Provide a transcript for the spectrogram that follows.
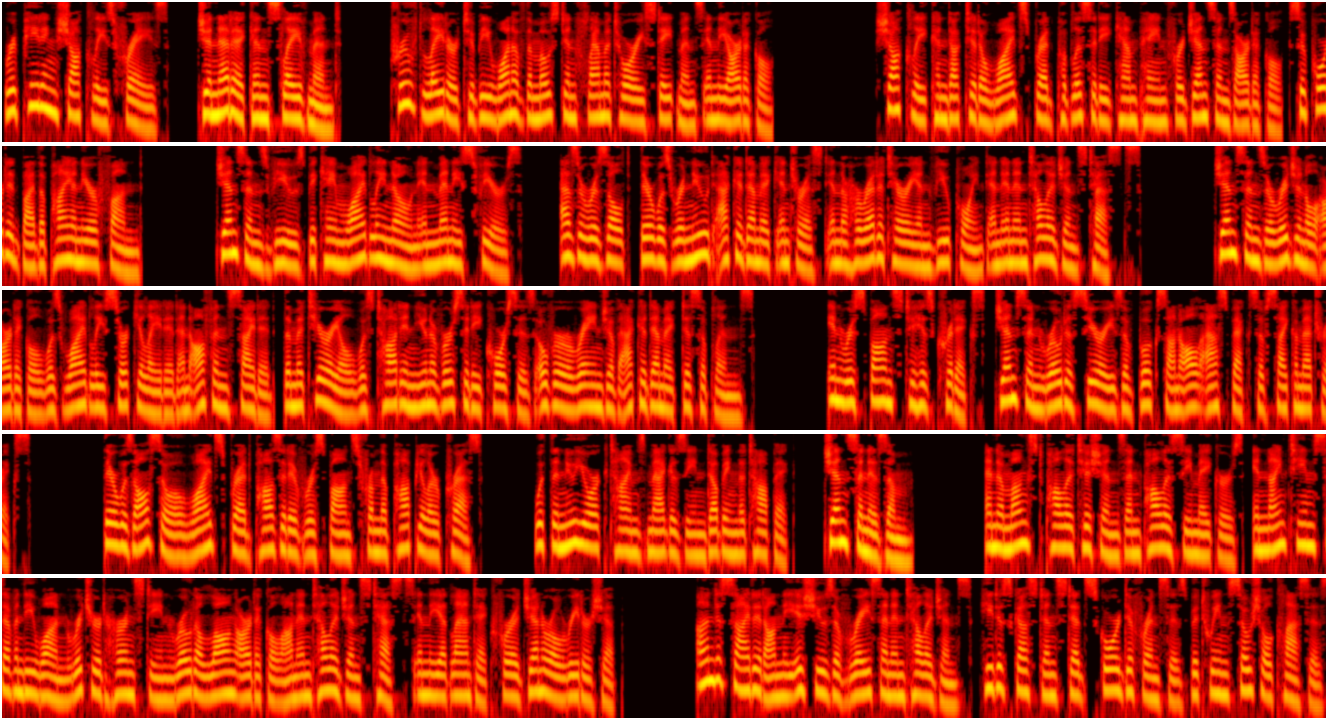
Repeating Shockley's phrase, "'genetic enslavement' proved later to be one of the most inflammatory statements in the article. Shockley conducted a widespread publicity campaign for Jensen's article, supported by the Pioneer Fund. Jensen's views became widely known in many spheres. As a result, there was renewed academic interest in the hereditarian viewpoint and in intelligence tests. Jensen's original article was widely circulated and often cited. The material was taught in university courses over a range of academic disciplines. In response to his critics, Jensen wrote a series of books on all aspects of psychometrics. There was also a widespread positive response from the popular press with The New York Times Magazine dubbing the topic, Jensenism, and amongst politicians and policymakers. In 1971, Richard Herrnstein wrote a long article on intelligence tests in The Atlantic for a general readership. Undecided on the issues of race and intelligence, he discussed instead score differences between social classes.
